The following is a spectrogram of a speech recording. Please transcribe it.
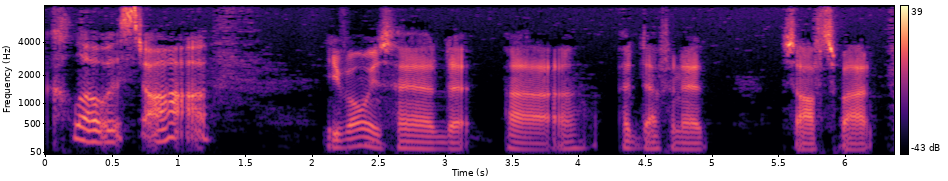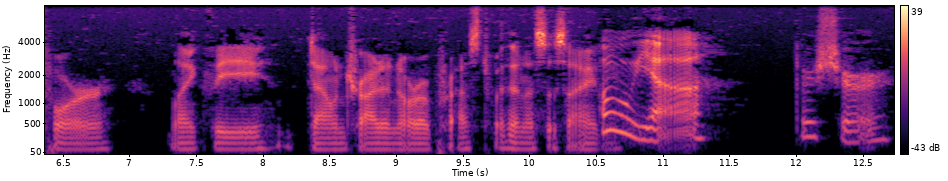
closed off. you've always had uh, a definite soft spot for like the downtrodden or oppressed within a society. Oh yeah. For sure.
